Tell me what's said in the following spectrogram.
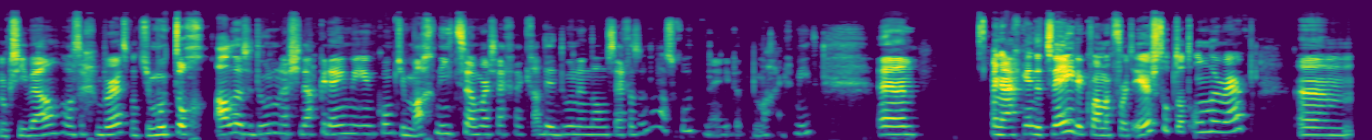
Maar ik zie wel wat er gebeurt, want je moet toch alles doen als je de academie inkomt. Je mag niet zomaar zeggen, ik ga dit doen en dan zeggen ze, nou is goed. Nee, dat mag eigenlijk niet. Ehm, en eigenlijk in de tweede kwam ik voor het eerst op dat onderwerp. Ehm,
